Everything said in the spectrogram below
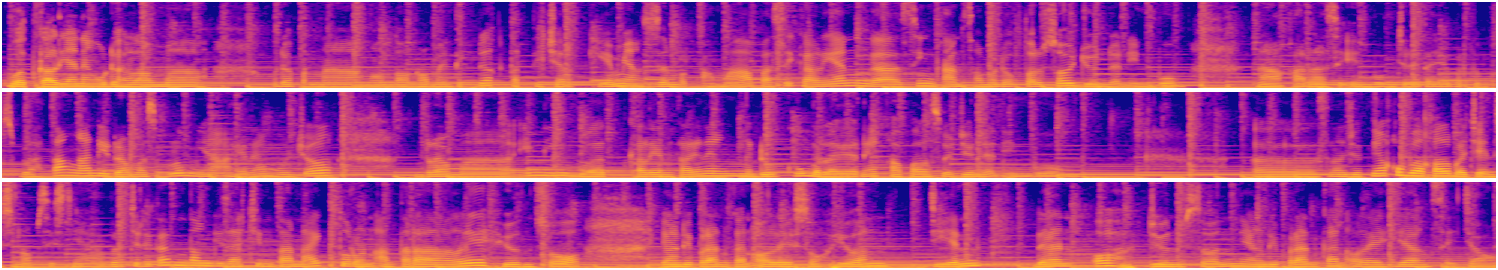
buat kalian yang udah lama udah pernah nonton Romantic Doctor Teacher Kim yang season pertama, pasti kalian nggak asing kan sama Dr. Sojun dan Inbom. Nah, karena si Inbom ceritanya bertepuk sebelah tangan di drama sebelumnya, akhirnya muncul drama ini buat kalian-kalian yang ngedukung berlayarnya kapal Sojun dan Inbom. Uh, selanjutnya aku bakal bacain sinopsisnya Bercerita tentang kisah cinta naik turun antara Lee Hyun So Yang diperankan oleh So Hyun, Jin Dan Oh Jun Sun yang diperankan oleh Yang Sejong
